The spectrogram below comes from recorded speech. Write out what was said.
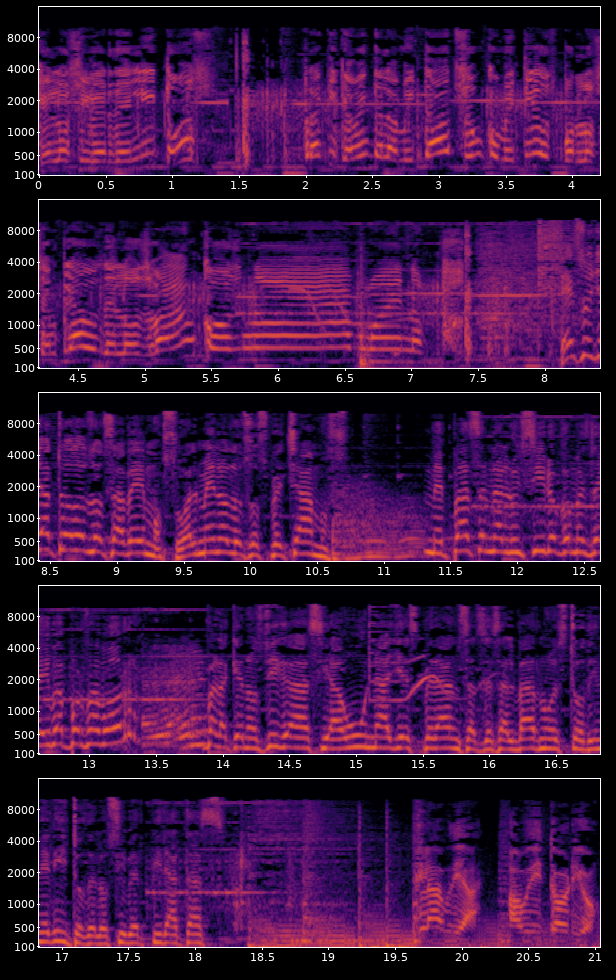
que los ciberdelitos, prácticamente la mitad, son cometidos por los empleados de los bancos. No, bueno. Eso ya todos lo sabemos, o al menos lo sospechamos. ¿Me pasan a Luis Ciro Gómez Leiva, por favor? Para que nos diga si aún hay esperanzas de salvar nuestro dinerito de los ciberpiratas. Claudia, auditorio.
